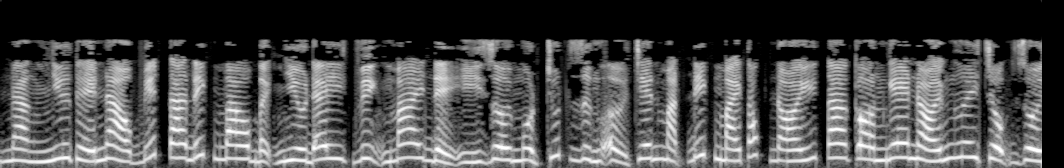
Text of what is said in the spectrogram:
Nàng như thế nào biết ta đích mau bệnh nhiều đây, Vịnh Mai để ý rồi một chút dừng ở trên mặt đích mái tóc nói, ta còn nghe nói ngươi trộm rồi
